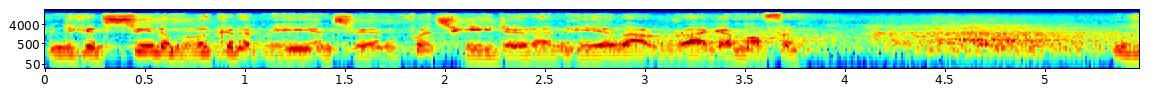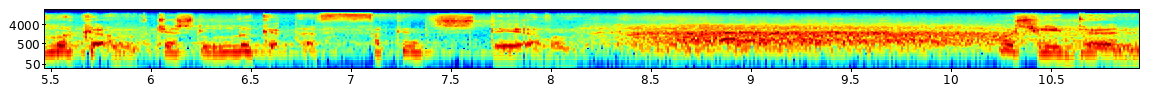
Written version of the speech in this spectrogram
And you could see them looking at me and saying, what's he doing in here, that ragamuffin? look at him. Just look at the fucking state of him. What's he doing?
